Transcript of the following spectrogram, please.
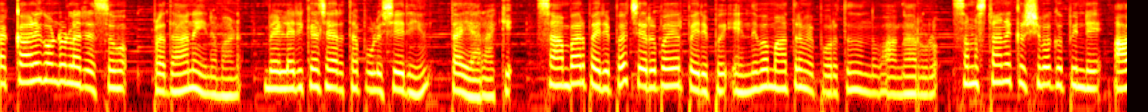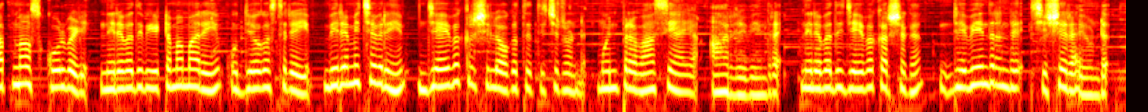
തക്കാളി കൊണ്ടുള്ള രസവും പ്രധാന ഇനമാണ്. വെള്ളരിക്ക ചേർത്ത പുളിശ്ശേരിയും തയ്യാറാക്കി. സാമ്പാർ പരിപ്പ് ചെറുപയർ പരിപ്പ് എന്നിവ മാത്രമേ പുറത്തുനിന്ന് വാങ്ങാറുള്ളൂ. സംസ്ഥാന കൃഷി വകുപ്പിന്റെ ആത്മാ സ്കൂൾ വഴി നിരവധി വീട്ടമ്മമാരെയും ഉദ്യോഗസ്ഥരെയും വിരമിച്ചവരെയും ജൈവ കൃഷി ലോകത്തെത്തിച്ചിട്ടുണ്ട് മുൻ പ്രവാസിയായ ആർ രവീന്ദ്രൻ. നിരവധി ജൈവ കർഷകർ രവീന്ദ്രന്റെ ശിഷ്യരായുണ്ട്.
